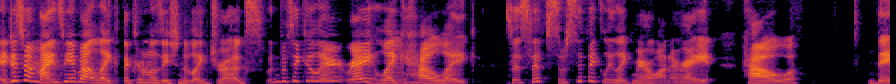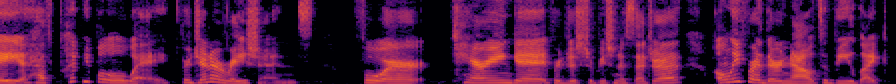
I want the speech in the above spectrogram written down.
it just reminds me about like the criminalization of like drugs in particular, right? Like Mhm. how like so specifically like marijuana, right? How they have put people away for generations for carrying it for distribution, etc. Only for there now to be like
